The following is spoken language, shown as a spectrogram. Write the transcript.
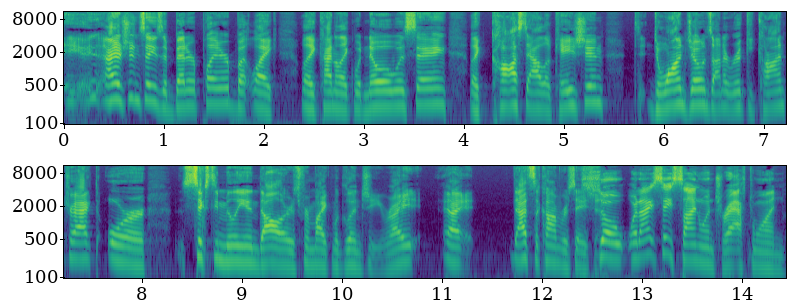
I shouldn't say he's a better player, but like, like kind of like what Noah was saying, like cost allocation, Dawand Jones on a rookie contract or sixty million dollars for Mike McGlinchey, right? Uh, that's the conversation. So when I say sign one, draft one,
